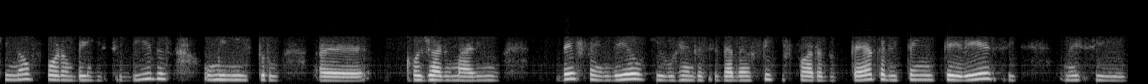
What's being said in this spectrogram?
que não foram bem recebidas. O ministro é, Rogério Marinho defendeu que o Renda Cidadã fique fora do teto, ele tem interesse nesse,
